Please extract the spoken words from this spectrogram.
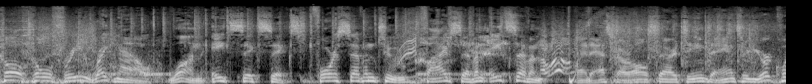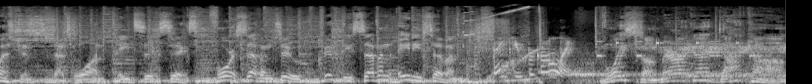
Call toll free right now 1 866 472 5787 and ask our All Star team to answer your question. That's 1 866 472 5787. Thank you for calling. VoiceAmerica.com.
